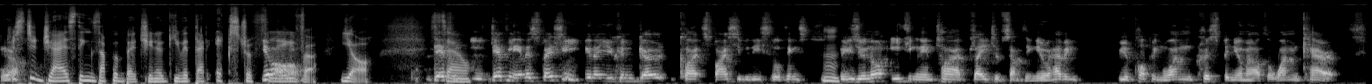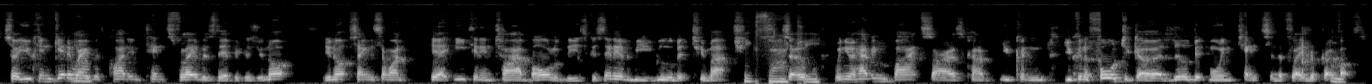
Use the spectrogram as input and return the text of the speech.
yeah. just to jazz things up a bit, you know, give it that extra flavor. Yeah. yeah. Definitely, so. definitely. And especially, you know, you can go quite spicy with these little things mm. because you're not eating an entire plate of something. You're having you're popping one crisp in your mouth or one carrot. So you can get away yeah. with quite intense flavors there because you're not you're not saying to someone, "Here, eat an entire bowl of these," because then it'll be a little bit too much. Exactly. So when you're having bite size, kind of, you can you can afford to go a little bit more intense in the flavor profile, mm.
